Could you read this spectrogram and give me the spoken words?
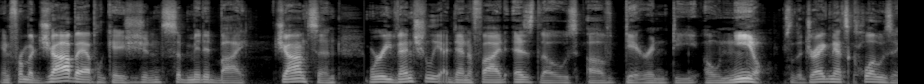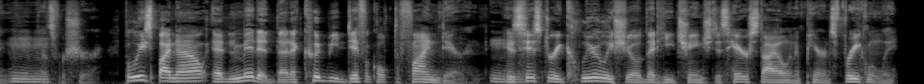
and from a job application submitted by Johnson were eventually identified as those of Darren D. O'Neall. So the dragnet's closing, mm-hmm. that's for sure. Police by now admitted that it could be difficult to find Darren. Mm-hmm. His history clearly showed that he changed his hairstyle and appearance frequently,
